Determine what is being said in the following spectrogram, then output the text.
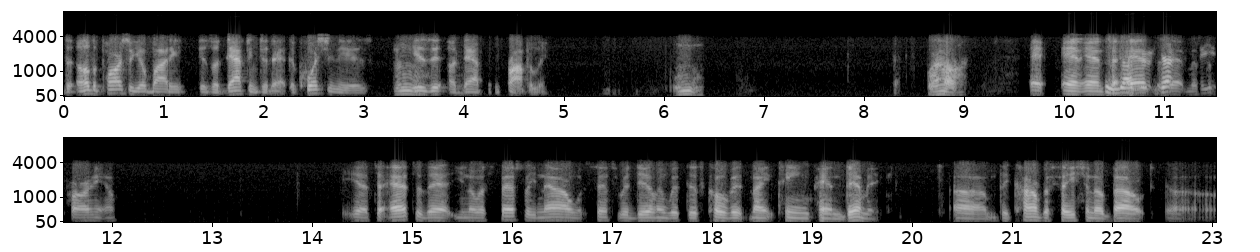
the other parts of your body is adapting to that. The question is, mm. is it adapting properly? Mm. Wow. And, and, and to add to that, Mr. Parham, yeah, to add to that, you know, especially now since we're dealing with this COVID nineteen pandemic, um, the conversation about uh,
